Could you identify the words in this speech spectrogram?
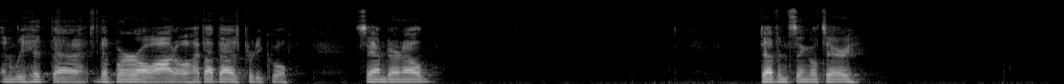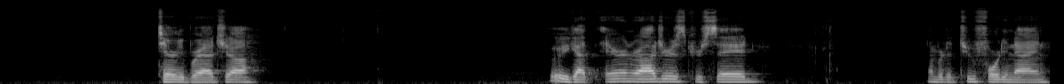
and we hit the the Burrow auto. I thought that was pretty cool. Sam Darnold, Devin Singletary, Terry Bradshaw. Ooh, we got Aaron Rodgers, Crusade, number to 249.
